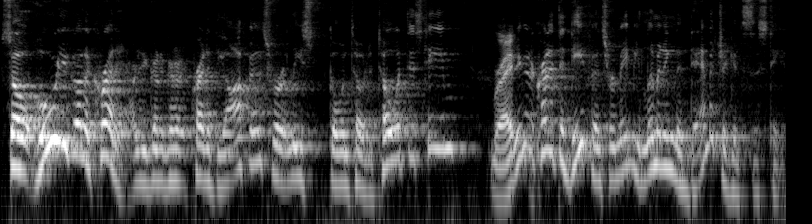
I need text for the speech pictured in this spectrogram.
So who are you going to credit? Are you going to credit the offense for at least going toe to toe with this team? Right. You're going to credit the defense for maybe limiting the damage against this team?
